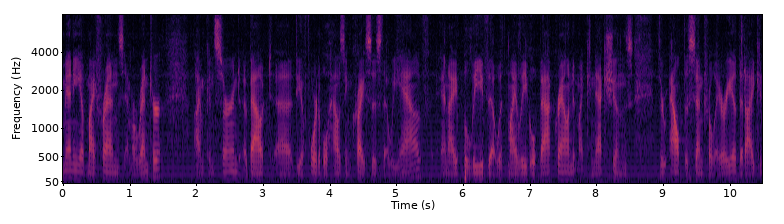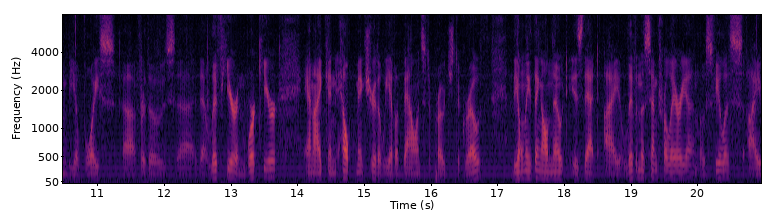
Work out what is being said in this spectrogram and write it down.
many of my friends, am a renter. I'm concerned about uh, the affordable housing crisis that we have, and I believe that with my legal background and my connections throughout the central area, that I can be a voice uh, for those uh, that live here and work here, and I can help make sure that we have a balanced approach to growth. The only thing I'll note is that I live in the central area in Los Feliz. I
